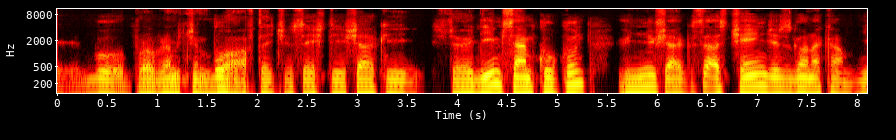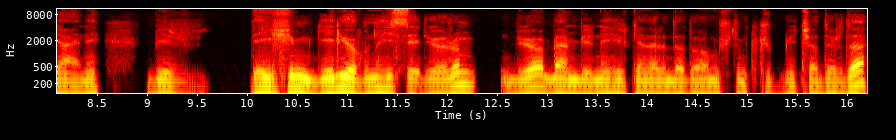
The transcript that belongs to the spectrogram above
e, bu program için bu hafta için seçtiği şarkıyı söyleyeyim. Sam Cooke'un ünlü şarkısı A Change Is Gonna Come. Yani bir değişim geliyor bunu hissediyorum diyor. Ben bir nehir kenarında doğmuştum küçük bir çadırda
